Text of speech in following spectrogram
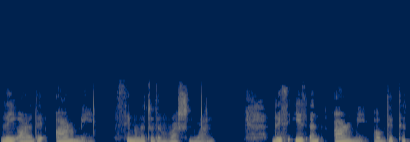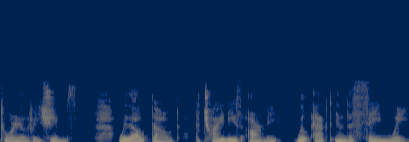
they are the army, similar to the Russian one. This is an army of dictatorial regimes. Without doubt, the Chinese army will act in the same way.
